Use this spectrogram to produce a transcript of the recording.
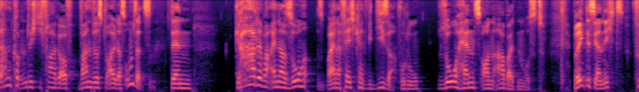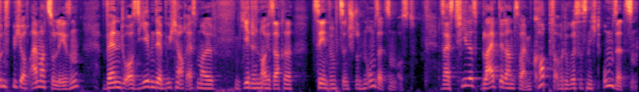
dann kommt natürlich die Frage auf, wann wirst du all das umsetzen? Denn gerade bei einer so, bei einer Fähigkeit wie dieser, wo du so hands-on arbeiten musst, bringt es ja nichts, fünf Bücher auf einmal zu lesen, wenn du aus jedem der Bücher auch erstmal jede neue Sache 10, 15 Stunden umsetzen musst. Das heißt, vieles bleibt dir dann zwar im Kopf, aber du wirst es nicht umsetzen.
